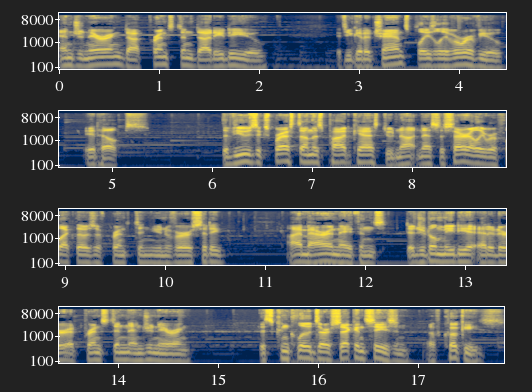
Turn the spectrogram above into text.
engineering.princeton.edu. If you get a chance, please leave a review. It helps. The views expressed on this podcast do not necessarily reflect those of Princeton University. I'm Aaron Nathans, digital media editor at Princeton Engineering. This concludes our second season of Cookies.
